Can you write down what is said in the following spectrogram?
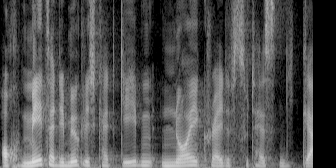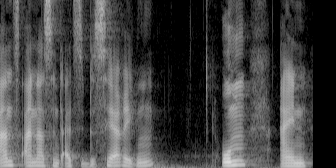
auch Meta die Möglichkeit geben, neue Creatives zu testen, die ganz anders sind als die bisherigen, um einen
